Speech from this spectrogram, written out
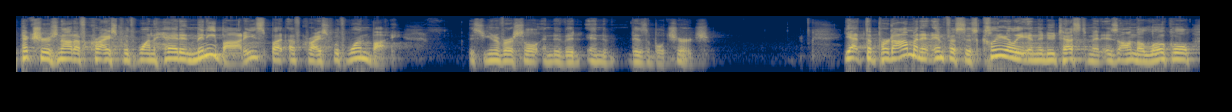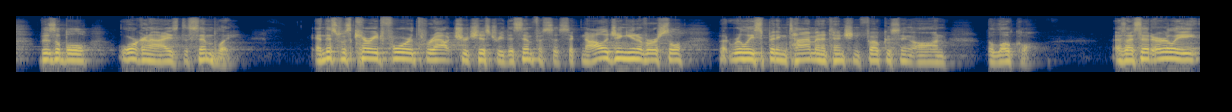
The picture is not of Christ with one head and many bodies, but of Christ with one body, this universal, indivisible church. Yet the predominant emphasis clearly in the New Testament is on the local, visible organized assembly. And this was carried forward throughout church history, this emphasis, acknowledging universal, but really spending time and attention focusing on the local. As I said early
